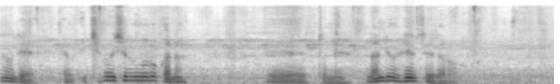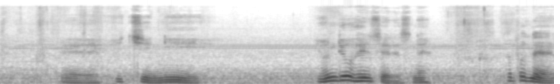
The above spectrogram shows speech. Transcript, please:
なので一番後ろ乗ろうかな。えー、っとね何両編成だろう？えー、12 4両編成ですね。やっぱね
